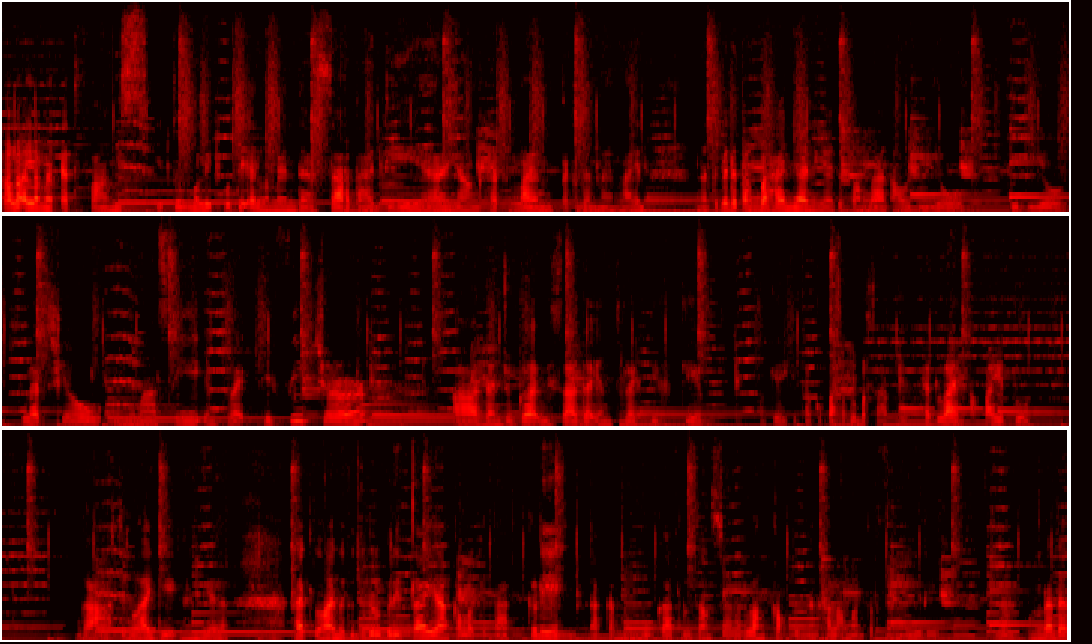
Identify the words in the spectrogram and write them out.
kalau elemen advance itu meliputi elemen dasar tadi ya yang headline teks dan lain-lain nah tapi ada tambahannya nih ya itu tambahan audio video, slideshow, animasi, interactive feature, uh, dan juga bisa ada interactive game. Oke, kita kupas satu persatu. Headline apa itu? Nggak asing lagi kan ya. Headline itu judul berita yang kalau kita klik akan membuka tulisan secara lengkap dengan halaman tersendiri. Nah, kemudian ada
